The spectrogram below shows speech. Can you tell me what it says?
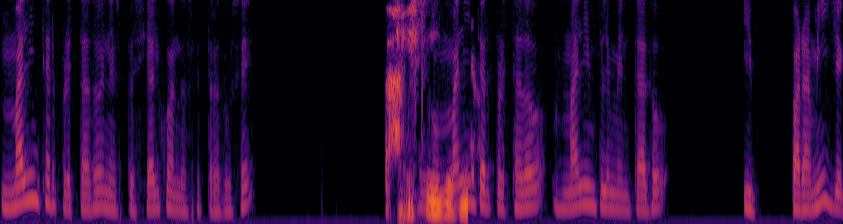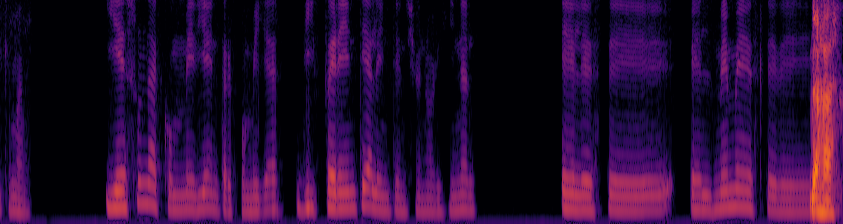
mal interpretado, en especial cuando se traduce. Ay, sí. Dios mal interpretado, mal implementado y para mí Jackman. Y es una comedia, entre comillas, diferente a la intención original. El, este, el meme este de... Ajá.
